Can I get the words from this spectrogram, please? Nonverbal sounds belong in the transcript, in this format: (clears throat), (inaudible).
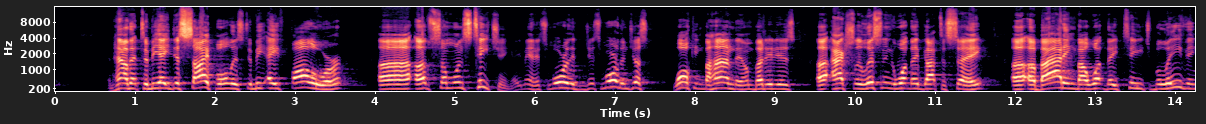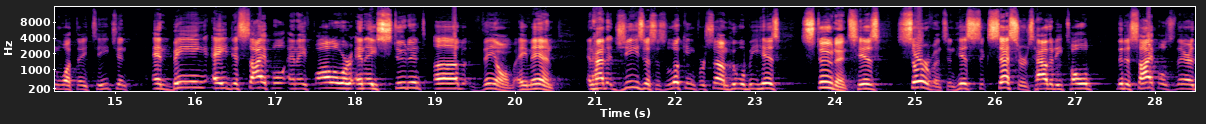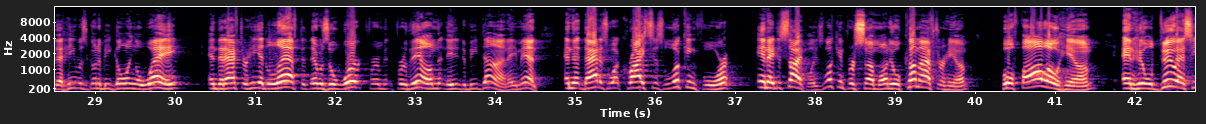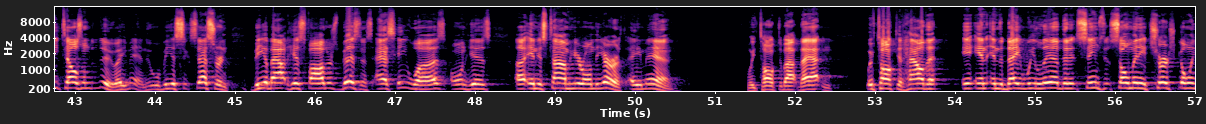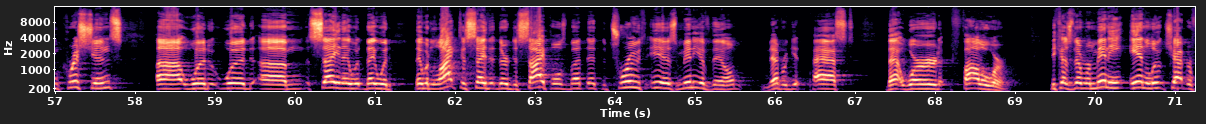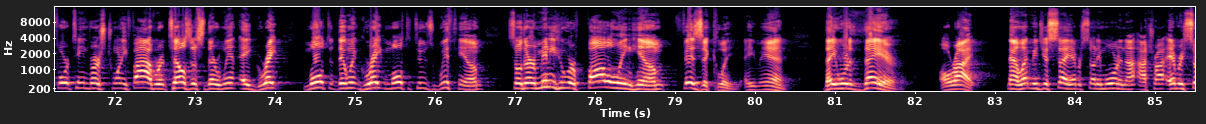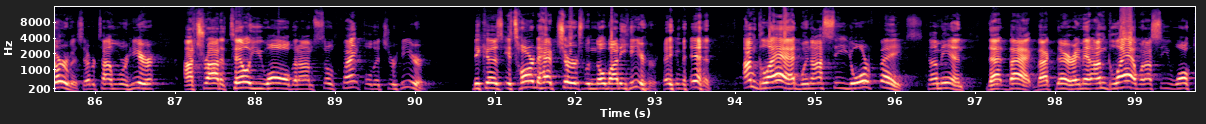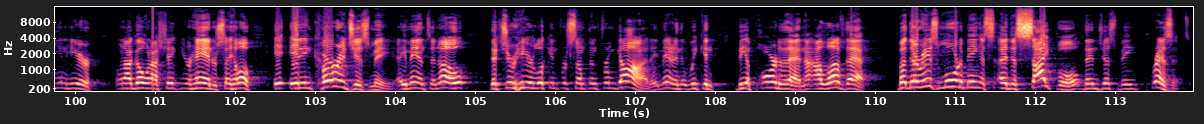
and how that to be a disciple is to be a follower uh, of someone's teaching. Amen. It's more than just more than just walking behind them, but it is uh, actually listening to what they've got to say, uh, abiding by what they teach, believing what they teach, and and being a disciple and a follower and a student of them. Amen. And how that Jesus is looking for some who will be his students, his servants, and his successors. How that he told the disciples there that he was going to be going away and that after he had left, that there was a work for, for them that needed to be done. Amen. And that that is what Christ is looking for in a disciple. He's looking for someone who will come after him, who will follow him, and who will do as he tells them to do. Amen. Who will be a successor and be about his father's business as he was on his, uh, in his time here on the earth. Amen. We talked about that, and we've talked at how that in, in the day we live, that it seems that so many church going Christians uh, would, would um, say they would, they, would, they would like to say that they're disciples, but that the truth is many of them never get past that word follower. Because there were many in Luke chapter 14, verse 25, where it tells us there went a great multi- they went great multitudes with him. So there are many who were following him physically. Amen. They were there. All right. Now let me just say, every Sunday morning, I, I try every service, every time we're here, I try to tell you all that I'm so thankful that you're here because it's hard to have church with nobody here. (laughs) Amen. I'm glad when I see your face come in that back, back there. Amen. I'm glad when I see you walk in here, when I go and I shake your hand or say hello. It, it encourages me, amen, to know that you're here looking for something from God. Amen. And that we can be a part of that. And I love that. But there is more to being a, a disciple than just being present.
